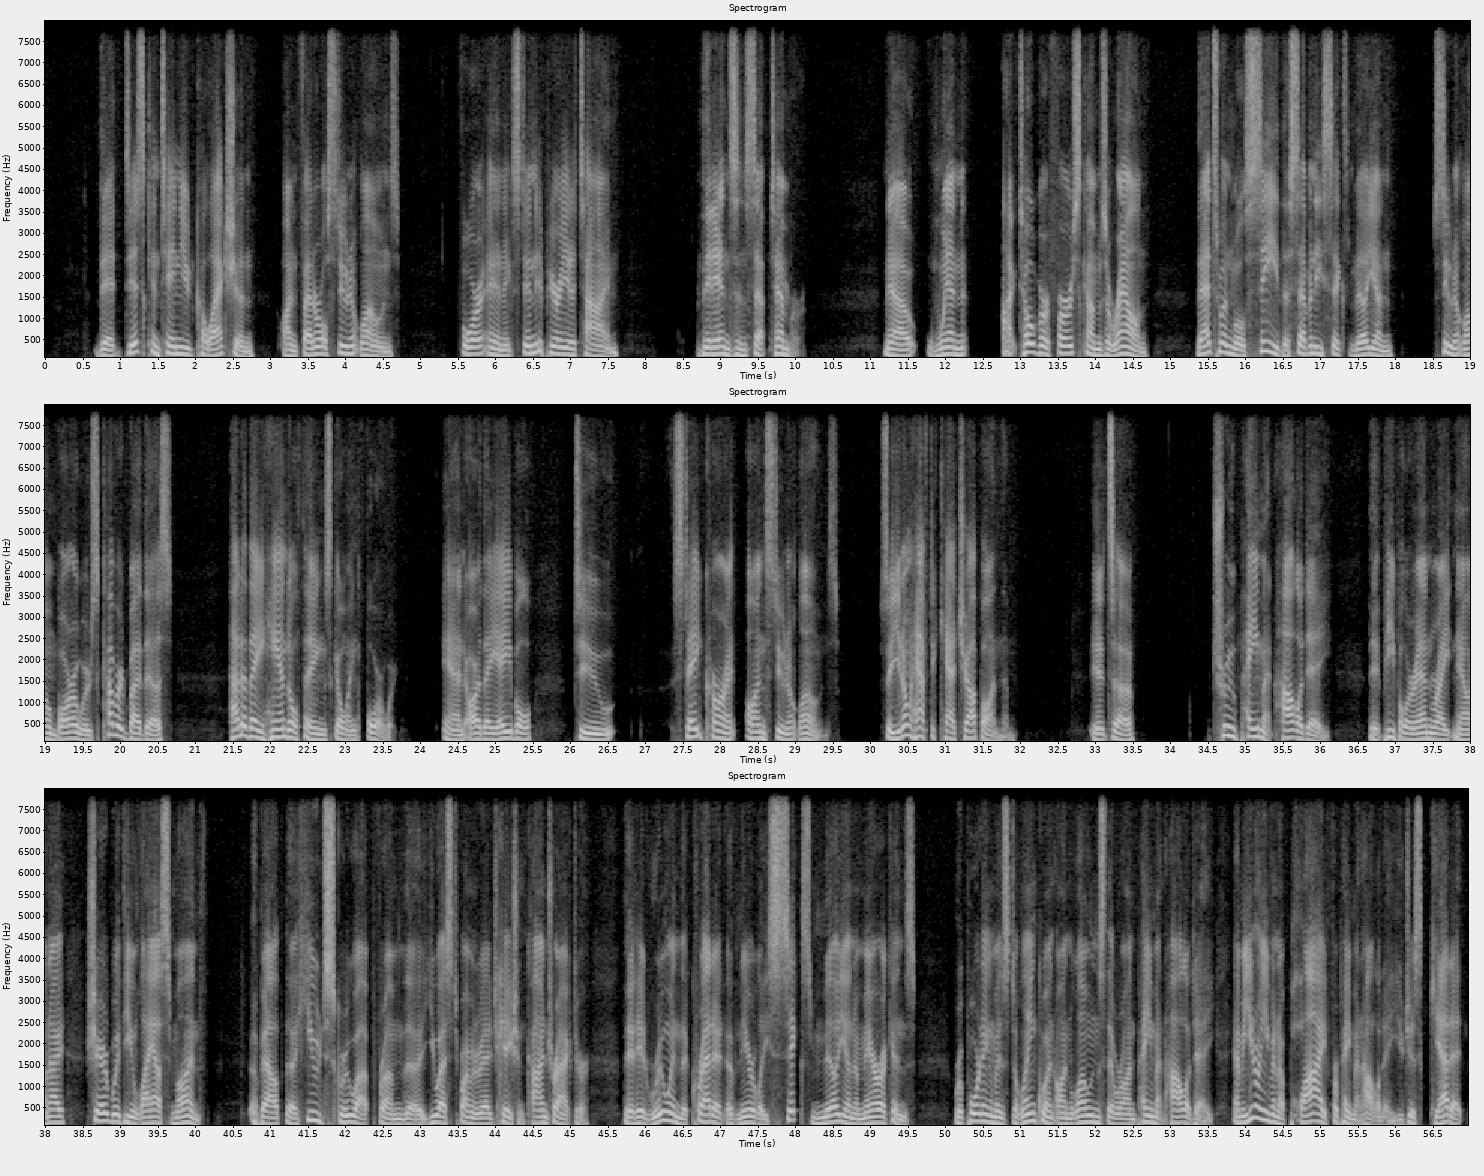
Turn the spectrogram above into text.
that discontinued collection on federal student loans for an extended period of time that ends in September. Now, when October 1st comes around, that's when we'll see the 76 million student loan borrowers covered by this. How do they handle things going forward? And are they able to stay current on student loans? So you don't have to catch up on them. It's a true payment holiday that people are in right now. And I shared with you last month about the huge screw up from the U.S. Department of Education contractor that had ruined the credit of nearly 6 million Americans, reporting them as delinquent on loans that were on payment holiday. I mean, you don't even apply for payment holiday, you just get it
